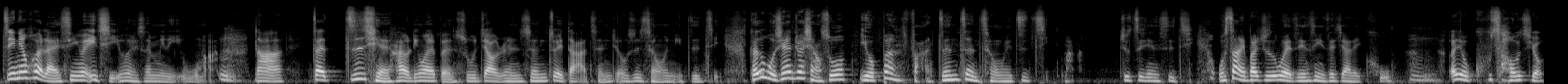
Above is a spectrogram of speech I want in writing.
今天会来是因为一起会生命礼物嘛。嗯，那在之前还有另外一本书叫《人生最大的成就是成为你自己》，可是我现在就想说，有办法真正成为自己吗？就这件事情，我上礼拜就是为了这件事情在家里哭，嗯，而且我哭超久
